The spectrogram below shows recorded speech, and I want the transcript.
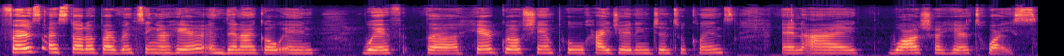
First, I start off by rinsing her hair and then I go in with the hair growth shampoo hydrating gentle cleanse and I wash her hair twice.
